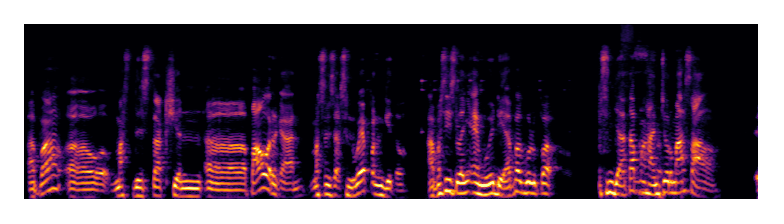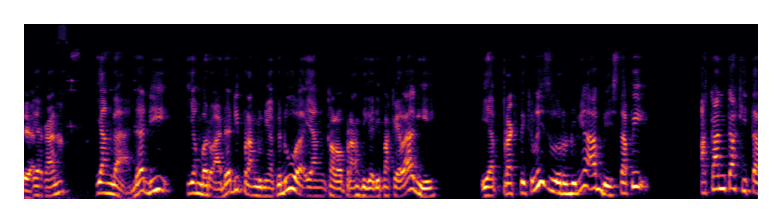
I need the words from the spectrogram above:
apa uh, mass destruction uh, power kan mass destruction weapon gitu. Apa sih istilahnya MWD apa gue lupa. Senjata penghancur massal. Yeah. ya kan? Yang nggak ada di yang baru ada di perang dunia kedua yang kalau perang tiga dipakai lagi ya practically seluruh dunia habis. Tapi akankah kita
